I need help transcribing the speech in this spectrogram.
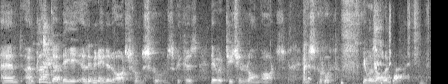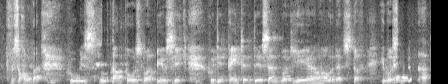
And I'm glad that they eliminated arts from the schools because they were teaching wrong arts in school. it was all about it was all about who is who composed what music, who did painted this and what year and all of that stuff. It was about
